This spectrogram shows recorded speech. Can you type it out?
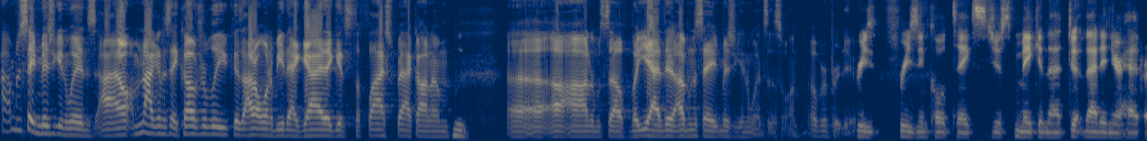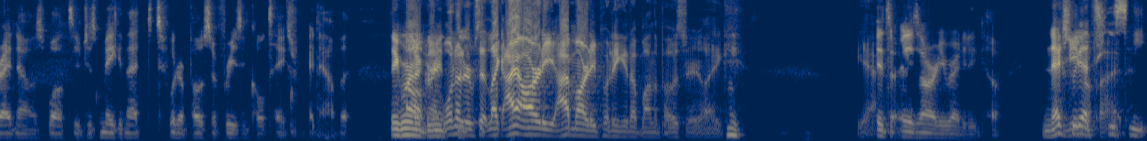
I'm just saying Michigan wins. I, I'm not going to say comfortably because I don't want to be that guy that gets the flashback on him uh, on himself. But yeah, I'm going to say Michigan wins this one over Purdue. Freeze, freezing cold takes, just making that that in your head right now as well, too. Just making that Twitter post of freezing cold takes right now. But I think we're in Oh, man, 100. percent Like I already, I'm already putting it up on the poster. Like, yeah, It's it's already ready to go. Next we got of five. TC.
